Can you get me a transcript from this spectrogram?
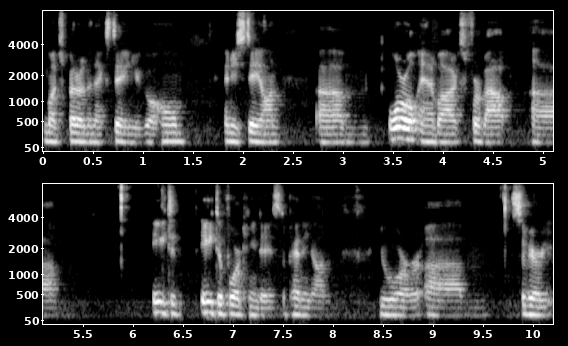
much better the next day, and you go home and you stay on um, oral antibiotics for about uh, eight to eight to 14 days, depending on your um, severity.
